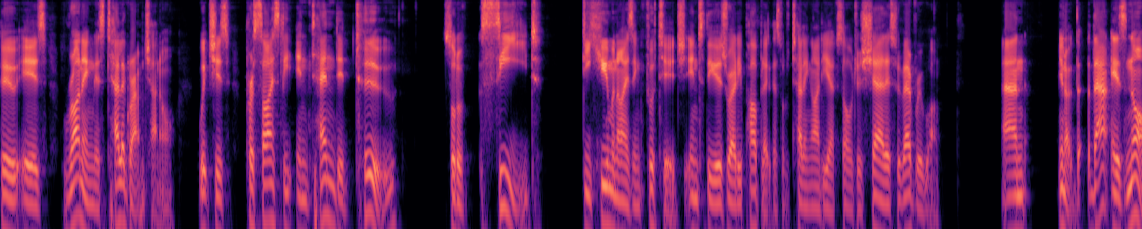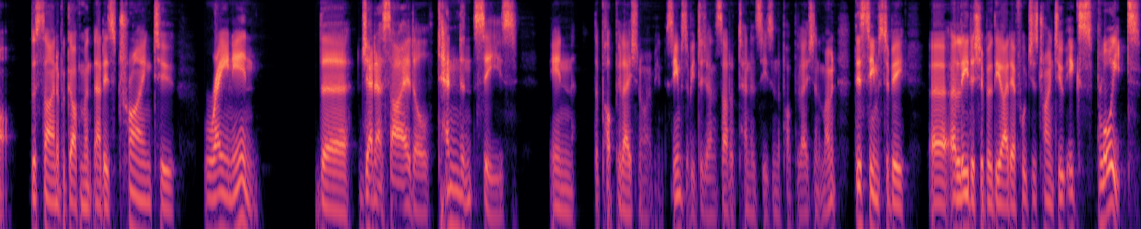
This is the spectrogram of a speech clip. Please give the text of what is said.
who is running this Telegram channel, which is precisely intended to sort of seed dehumanizing footage into the Israeli public. They're sort of telling IDF soldiers, share this with everyone. And, you know, th- that is not the sign of a government that is trying to rein in the genocidal tendencies in the population. Or, I mean, it seems to be genocidal tendencies in the population at the moment. This seems to be uh, a leadership of the IDF which is trying to exploit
